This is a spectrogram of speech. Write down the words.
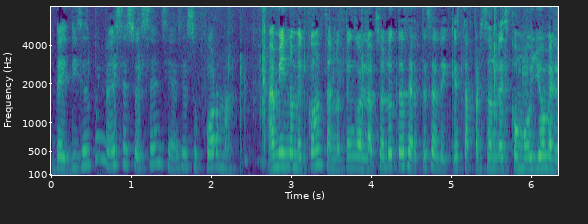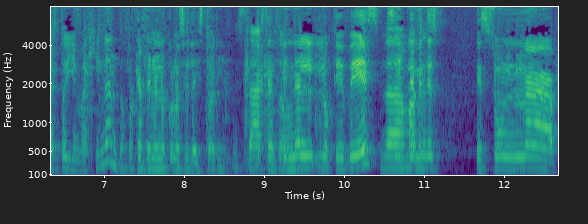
dices, bueno, esa es su esencia, esa es su forma. A mí no me consta, no tengo la absoluta certeza de que esta persona es como yo me la estoy imaginando. Porque al final no conoces la historia. Exacto. al final lo que ves simplemente es, es una,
